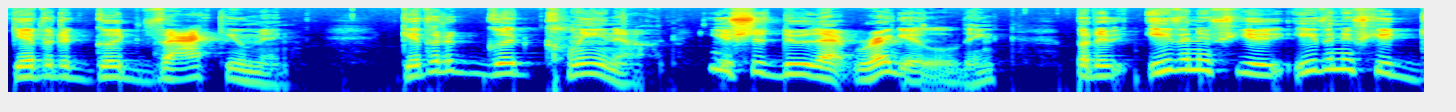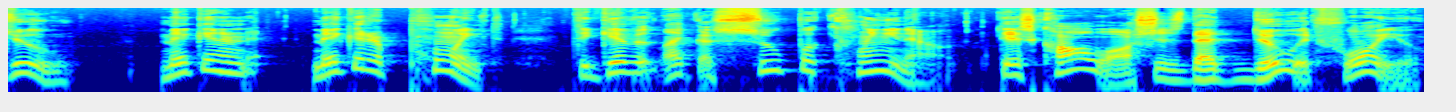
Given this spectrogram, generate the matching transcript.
Give it a good vacuuming. Give it a good clean out. You should do that regularly, but if, even if you even if you do, make it an, make it a point to give it like a super clean out. There's car washes that do it for you,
